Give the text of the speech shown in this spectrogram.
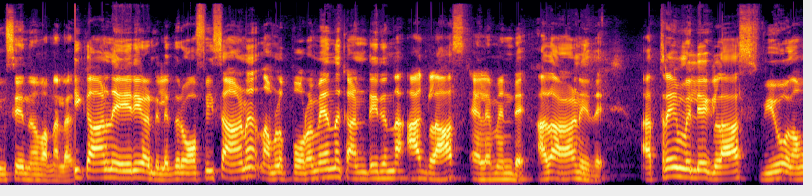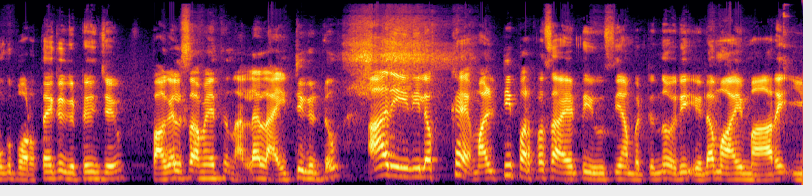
യൂസ് ചെയ്യുന്നത് പറഞ്ഞല്ലോ. ഈ കാണുന്ന ഏരിയ കണ്ടില്ല? ഇതൊരു ഓഫീസാണ് നമ്മൾ പുറമേ നിന്ന് കണ്ടിരുന്ന ആ ഗ്ലാസ് എലമെന്റ് അതാണിത്. അത്രയും വലിയ ഗ്ലാസ് വ്യൂ നമുക്ക് പുറത്തേക്ക് കിട്ടുകയും ചെയ്യും. പകൽ സമയത്ത് നല്ല ലൈറ്റ് കിട്ടും. ആ രീതിയിലൊക്കെ മൾട്ടി പർപ്പസ് ആയിട്ട് യൂസ് ചെയ്യാൻ പറ്റുന്ന ഒരു ഇടമായി മാറി ഈ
